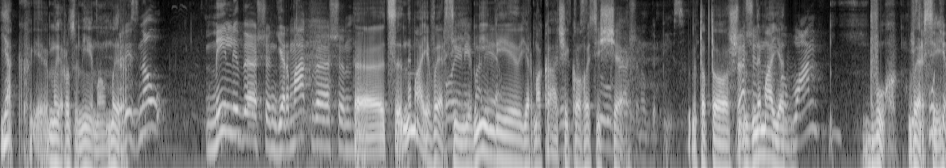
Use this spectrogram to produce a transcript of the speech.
Як е, ми розуміємо мир? Е, Це немає версії Міллі, else. Єрмака чи когось іще. Тобто немає двох версій.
